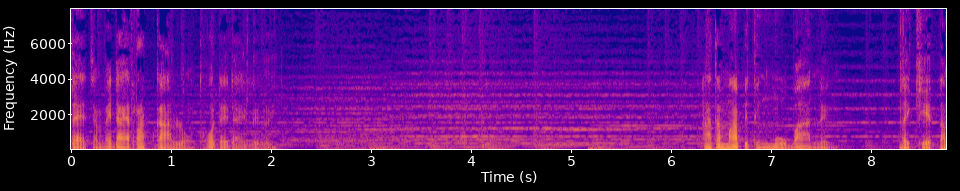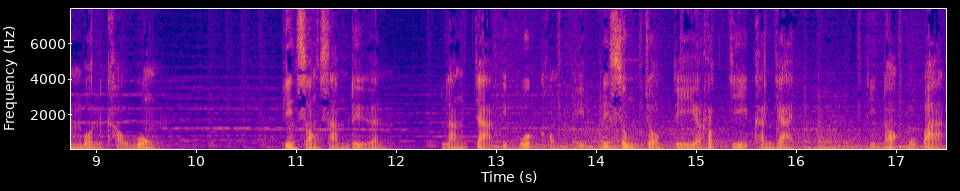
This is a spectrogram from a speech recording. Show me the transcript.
แต่จะไม่ได้รับการลงโทษใด ๆ เลยอาตมาไปถึงหมู่บ้านหนึ่ง ในเขตตำบลเขาวง พียงสองสามเดือน หลังจากที่พวกคอมมิวนิสต์ได้ซุ่มโจมตีรถจี๊ปคันใหญ่ที่นอกหมู่บ้าน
